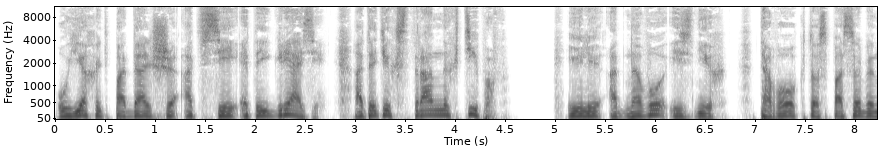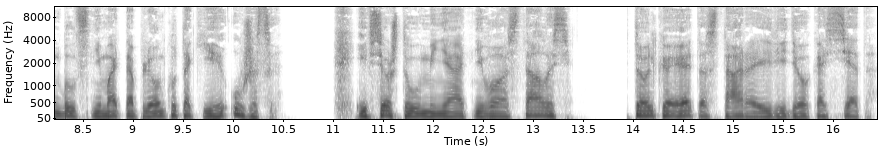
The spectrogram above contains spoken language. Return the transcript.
уехать подальше от всей этой грязи, от этих странных типов. Или одного из них, того, кто способен был снимать на пленку такие ужасы. И все, что у меня от него осталось, только эта старая видеокассета.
